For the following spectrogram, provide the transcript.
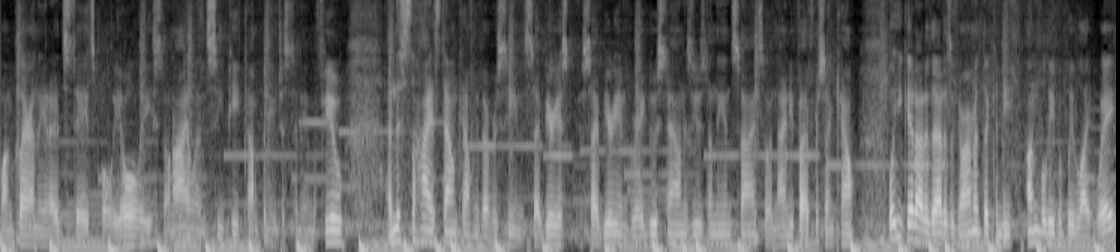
Moncler in the United States, Boleoli, Stone Island, CP Company, just to name a few. And this is the highest down count we've ever seen. Siberian gray goose down is used on the inside, so a 95% count. What you get out of that is a garment that can be unbelievably lightweight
